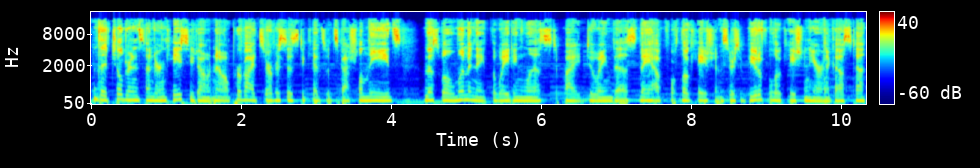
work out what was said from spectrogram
the Children's Center, in case you don't know, provides services to kids with special needs. And this will eliminate the waiting list by doing this. They have four locations. There's a beautiful location here in Augusta,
